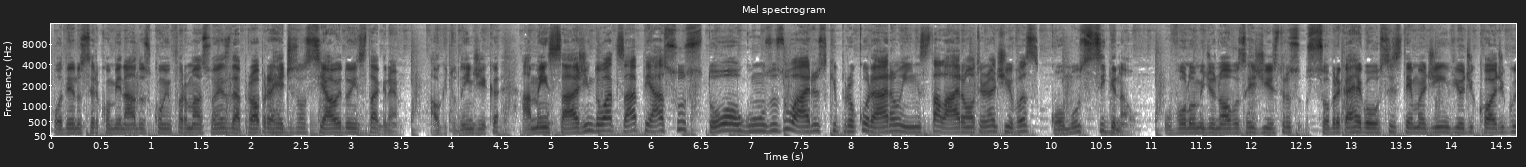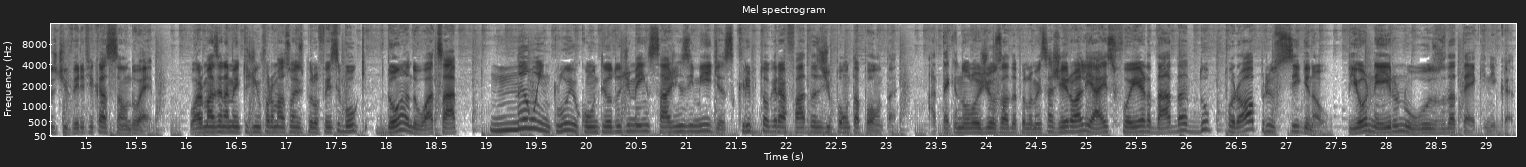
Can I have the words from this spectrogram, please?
podendo ser combinados com informações da própria rede social e do Instagram. Ao que tudo indica, a mensagem do WhatsApp assustou alguns usuários que procuraram e instalaram alternativas como o Signal o volume de novos registros sobrecarregou o sistema de envio de códigos de verificação do app. O armazenamento de informações pelo Facebook, dona do WhatsApp, não inclui o conteúdo de mensagens e mídias criptografadas de ponta a ponta. A tecnologia usada pelo mensageiro, aliás, foi herdada do próprio Signal, pioneiro no uso da técnica.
